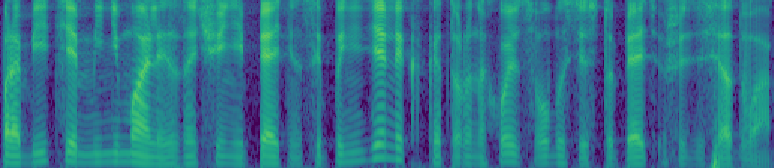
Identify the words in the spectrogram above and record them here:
пробитие минимальных значений пятницы и понедельника понедельника, который находится в области 105.62.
